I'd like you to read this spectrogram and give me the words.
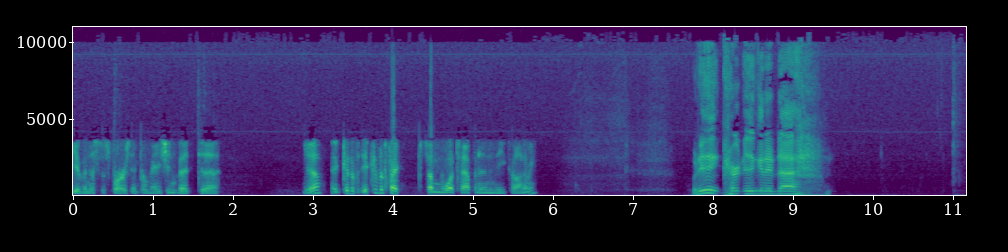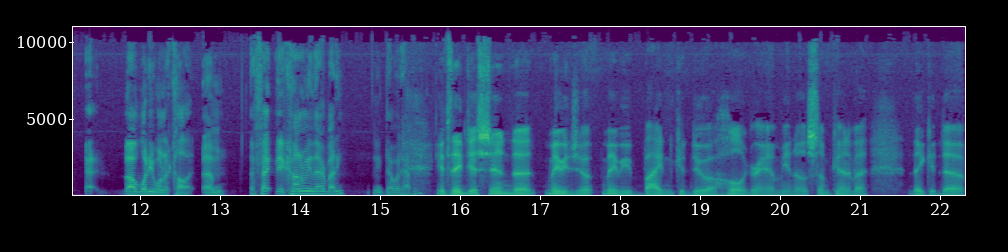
given us as far as information. But uh, yeah, it could it could affect some of what's happening in the economy. What do you think, Kurt? Think it'd uh, uh, what do you want to call it? Um, affect the economy there, buddy? Think that would happen? If they just send, uh, maybe Joe, maybe Biden could do a hologram, you know, some kind of a, they could uh,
